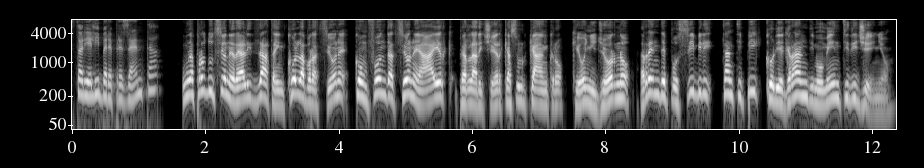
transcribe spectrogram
Storie Libere presenta Una produzione realizzata in collaborazione con Fondazione AIRC per la ricerca sul cancro, che ogni giorno rende possibili tanti piccoli e grandi momenti di genio.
